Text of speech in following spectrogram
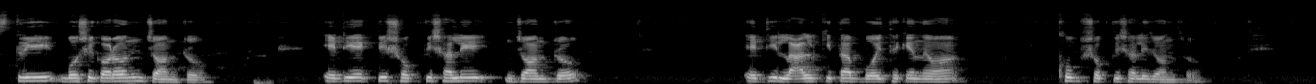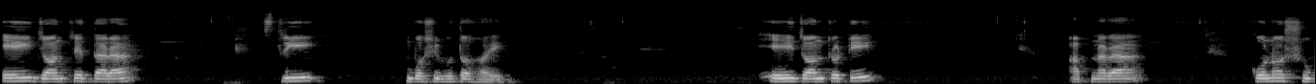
স্ত্রী বশীকরণ যন্ত্র। এটি একটি শক্তিশালী যন্ত্র। এটি লাল কিতাব বই থেকে নেওয়া খুব শক্তিশালী যন্ত্র। এই যন্ত্রের দ্বারা স্ত্রী বশীভূত হয়। এই যন্ত্রটি আপনারা কোনো শুভ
